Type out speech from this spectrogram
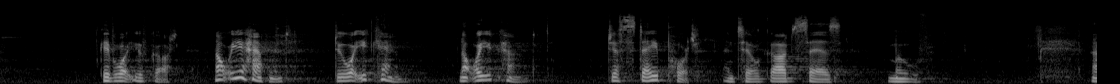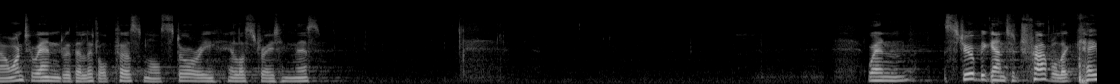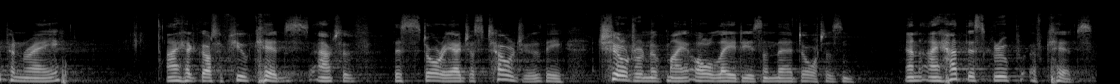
Give what you've got. Not what you haven't. Do what you can, not what you can't. Just stay put until God says, move. Now, I want to end with a little personal story illustrating this. When Stuart began to travel at Capernwray, I had got a few kids out of this story I just told you, the children of my old ladies and their daughters. And, and I had this group of kids.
